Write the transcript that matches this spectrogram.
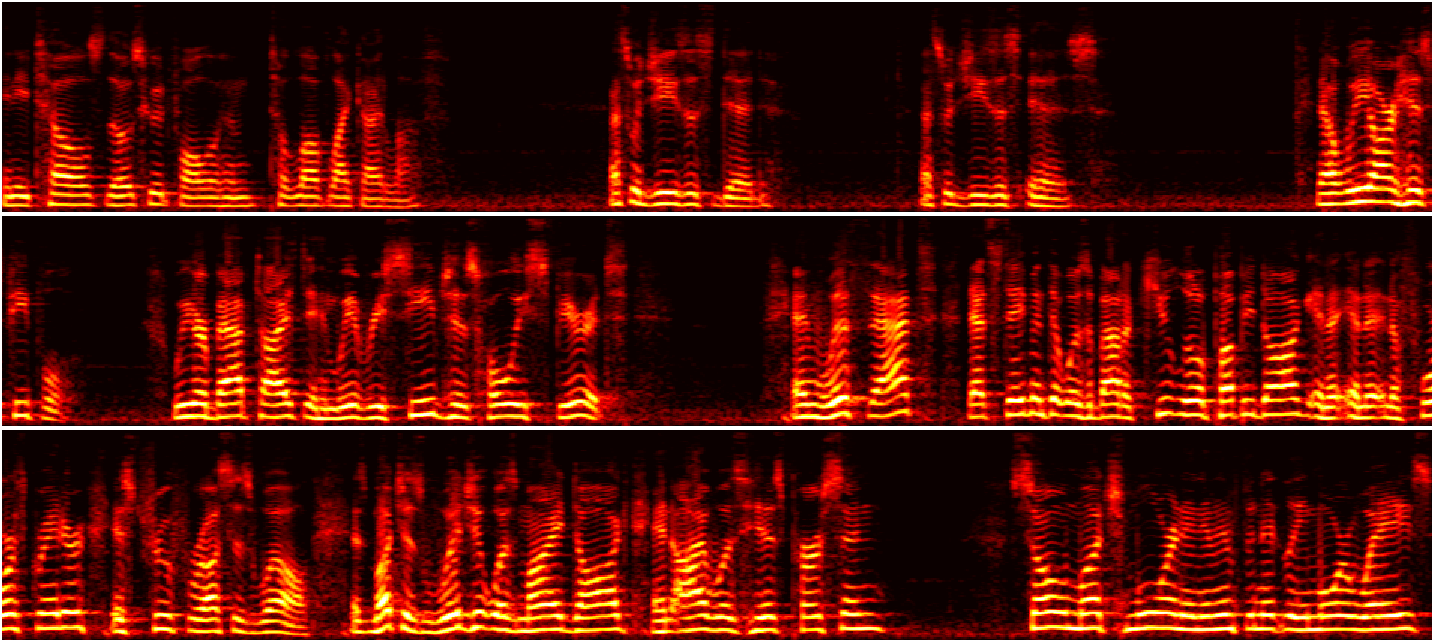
and he tells those who would follow him to love like I love. That's what Jesus did. That's what Jesus is. Now, we are his people. We are baptized in him. We have received his Holy Spirit. And with that, that statement that was about a cute little puppy dog and a, a, a, fourth grader is true for us as well. As much as Widget was my dog and I was his person, so much more and in infinitely more ways,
